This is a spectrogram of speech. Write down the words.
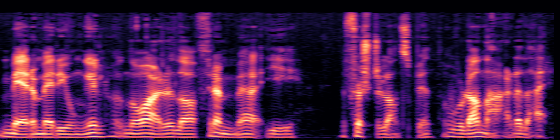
mer og mer jungel. Og nå er det da fremme i den første landsbyen. Hvordan er det der?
